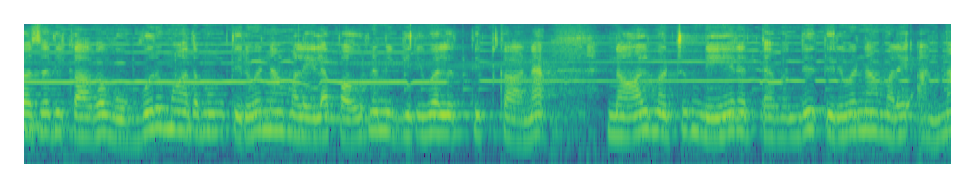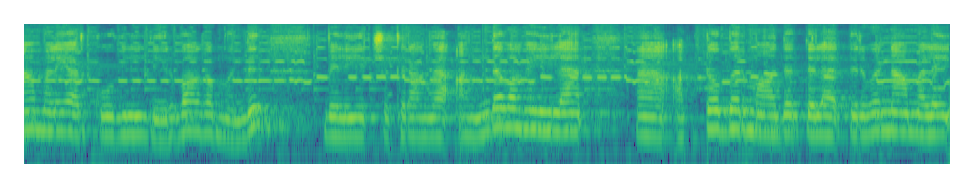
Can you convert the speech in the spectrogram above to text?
வசதிக்காக ஒவ்வொரு மாதமும் திருவண்ணாமலையில் பௌர்ணமி கிரிவலத்திற்கான நாள் மற்றும் நேரத்தை வந்து திருவண்ணாமலை அண்ணாமலையார் கோவில் நிர்வாகம் வந்து வெளியிட்டிருக்கிறாங்க. அந்த வகையில் அக்டோபர் மாதத்தில் திருவண்ணாமலை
